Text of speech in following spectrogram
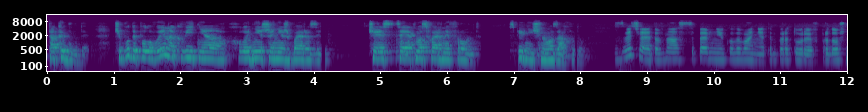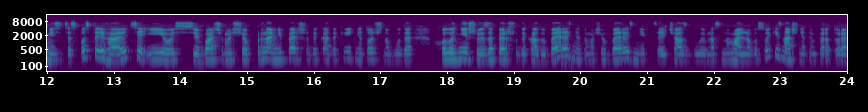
так і буде? Чи буде половина квітня холодніша, ніж березень через цей атмосферний фронт з північного заходу? Звичайно, в нас певні коливання температури впродовж місяця спостерігаються, і ось бачимо, що принаймні перша декада квітня точно буде холоднішою за першу декаду березня, тому що в березні в цей час були в нас аномально високі значення температури,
